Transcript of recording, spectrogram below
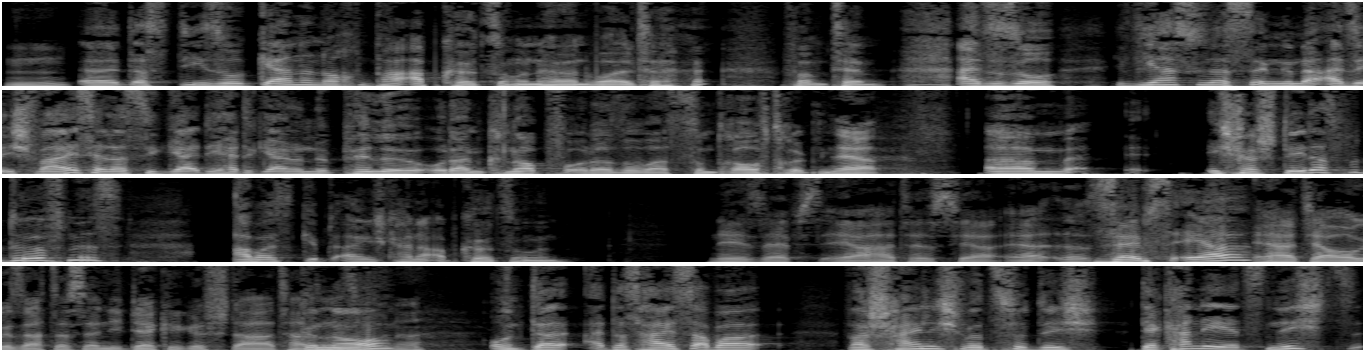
Mhm. äh, dass die so gerne noch ein paar Abkürzungen hören wollte vom Tim. Also so, wie hast du das denn genau? Also ich weiß ja, dass sie ger- die hätte gerne eine Pille oder einen Knopf oder sowas zum draufdrücken. Ja, Ähm, ich verstehe das Bedürfnis, aber es gibt eigentlich keine Abkürzungen. nee, selbst er hatte es ja. Er, das, Selbst er, er hat ja auch gesagt, dass er in die Decke gestarrt hat. genau. Und so, ne? Und da, das heißt aber, wahrscheinlich wird's für dich, der kann dir jetzt nicht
